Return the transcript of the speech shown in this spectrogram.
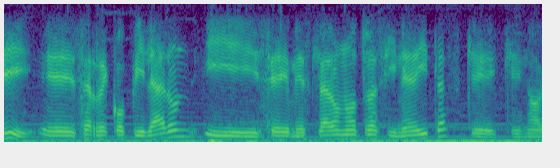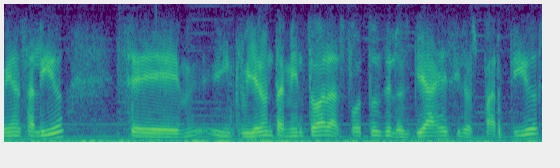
Sí, eh, se recopilaron y se mezclaron otras inéditas que, que no habían salido. Se incluyeron también todas las fotos de los viajes y los partidos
